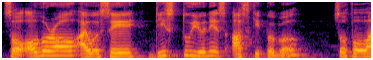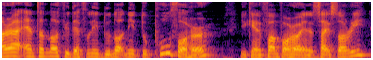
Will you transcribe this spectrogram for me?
So overall, I would say these two units are skippable. So for Maria Antonov, you definitely do not need to pull for her. You can farm for her in the side story.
